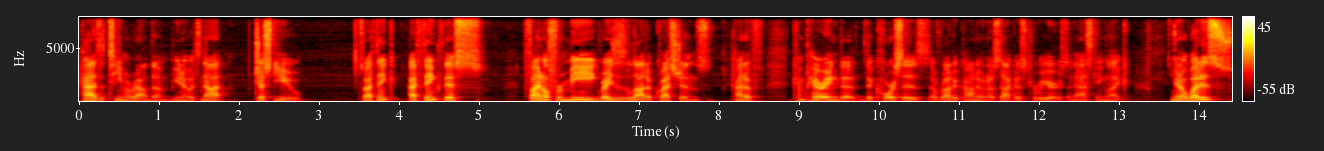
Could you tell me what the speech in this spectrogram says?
has a team around them. You know, it's not just you so I think I think this final for me raises a lot of questions, kind of comparing the the courses of Raducanu and Osaka's careers and asking like, you know, what is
